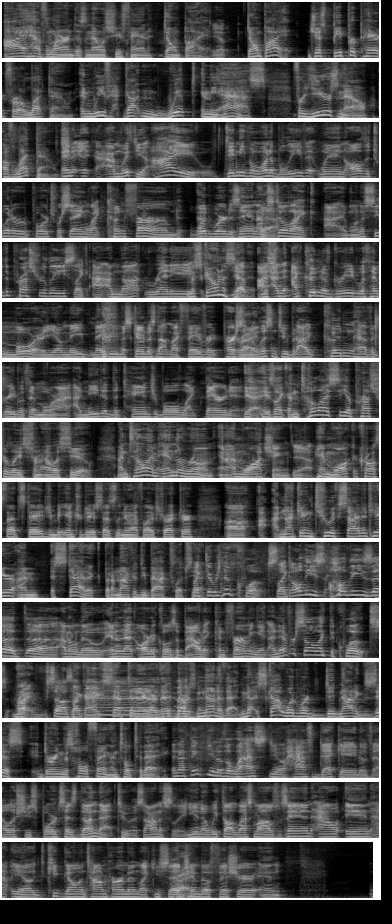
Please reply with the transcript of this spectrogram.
I have learned as an LSU fan, don't buy it. Yep. Don't buy it. Just be prepared for a letdown. And we've gotten whipped in the ass for years now of letdowns. And it, I'm with you. I didn't even want to believe it when all the Twitter reports were saying like confirmed Woodward is in. I'm Yeah. still like I want to see the press release. Like I, I'm not ready. Moscona said yep, it. I, Mos- I couldn't have agreed with him more. You know, me maybe Moscona's not my favorite person to listen to, but I couldn't have agreed with him more. I, I needed the tangible like there it is. Yeah, he's like, until I see a press release from LSU, until I'm in the room and I'm watching Yeah. him walk across that stage and be introduced as the new athletics director, uh, I, I'm not getting too excited here. I'm ecstatic, but I'm not going to do backflips yet. Like there was no quotes, like all these, all these, uh, uh, I don't know, internet articles about it confirming it. I never saw like the quotes, Right. So I was like, like I accepted it, or th there was none of that. No, Scott Woodward did not exist during this whole thing until today. And I think, you know, the last, you know, half decade of LSU sports has done that to us, honestly. You know, we thought Les Miles was in, out, in, out, you know, keep going. Tom Herman, like you said, Right. Jimbo Fisher. And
